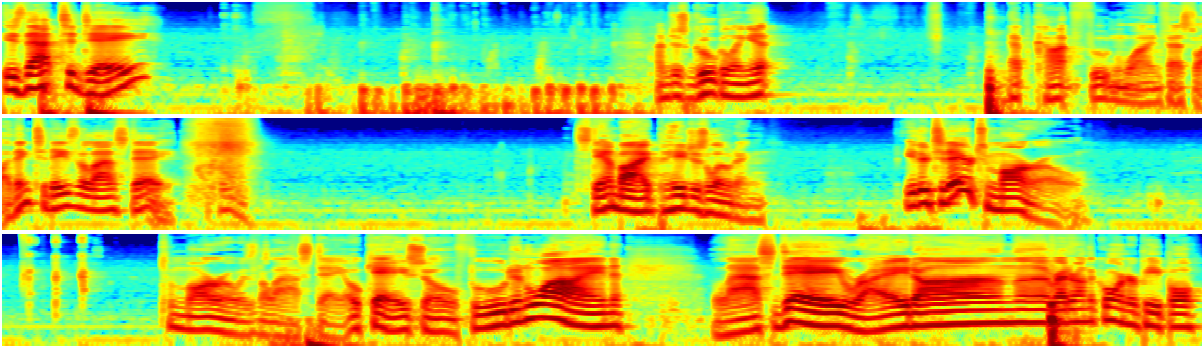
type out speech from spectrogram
Is that today? I'm just Googling it. Epcot Food and Wine Festival. I think today's the last day. Stand by, page is loading. Either today or tomorrow. Tomorrow is the last day. Okay, so food and wine, last day, right on the right around the corner, people.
